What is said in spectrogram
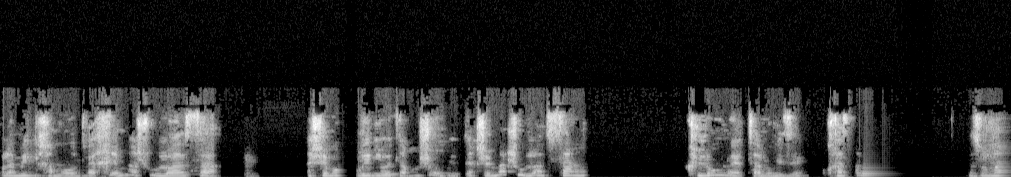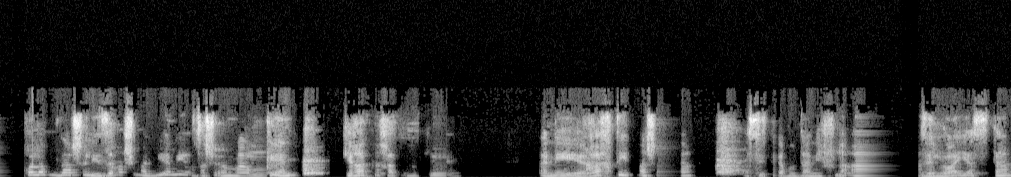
כל המלחמות, ואחרי מה שהוא לא עשה. השם הוריד לו את הראש עוד יותר, שמה שהוא לא עשה, כלום לא יצא לו מזה. הוא חזר. אז הוא אמר, כל העבודה שלי, זה מה שמגיע לי? אז השם אמר לו, כן, כי רק ככה אתה מכיר. אני הערכתי את מה שאתה, עשיתי עבודה נפלאה, זה לא היה סתם,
